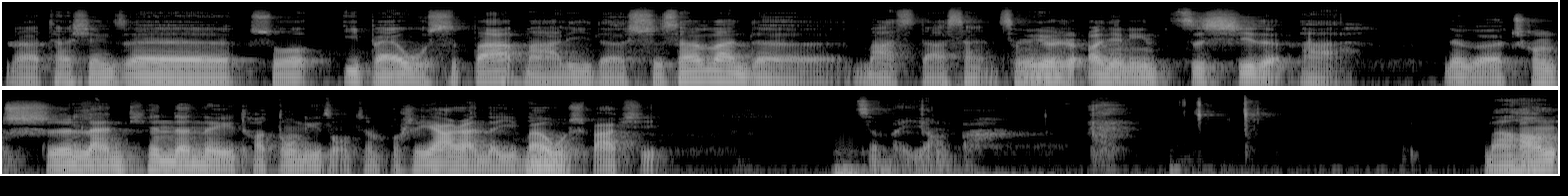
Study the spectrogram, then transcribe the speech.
那他现在说一百五十八马力的十三万的马自达三，这个就是二点零自吸的啊，那个创驰蓝天的那一套动力总成，不是压燃的，一百五十八匹，怎么样吧？蛮好昂，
